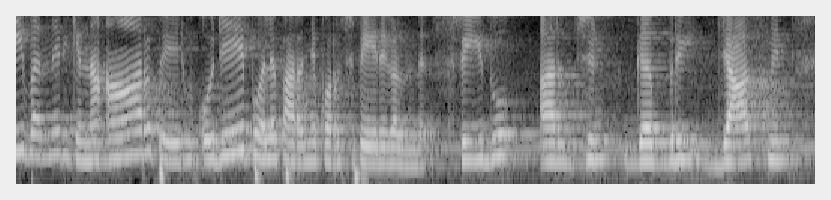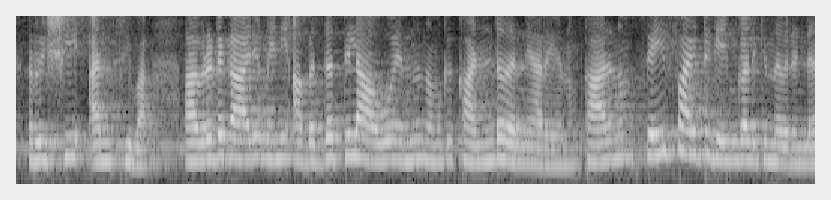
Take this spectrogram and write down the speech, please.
ഈ വന്നിരിക്കുന്ന ആറ് പേരും ഒരേപോലെ പറഞ്ഞ കുറച്ച് പേരുകളുണ്ട്. ശ്രീതു അർജുൻ ഗബ്രി ജാസ്മിൻ ഋഷി അൻസിബ അവരുടെ കാര്യം ഇനി അബദ്ധത്തിലാവോ എന്ന് നമുക്ക് കണ്ട് തന്നെ അറിയണം. കാരണം സേഫായിട്ട് ഗെയിം കളിക്കുന്നവരുണ്ട്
